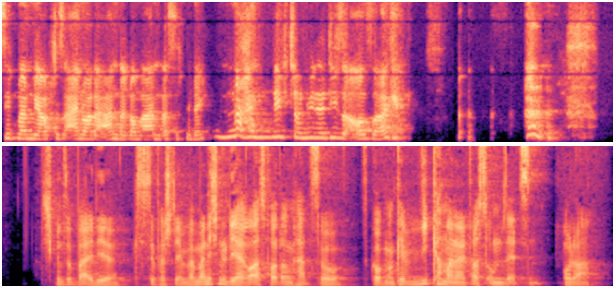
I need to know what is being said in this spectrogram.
sieht man mir auch das eine oder andere mal an, dass ich mir denke, nein, nicht schon wieder diese Aussage. Ich bin so bei dir, das zu verstehen, weil man nicht nur die Herausforderung hat, so zu gucken, okay, wie kann man etwas umsetzen? Oder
